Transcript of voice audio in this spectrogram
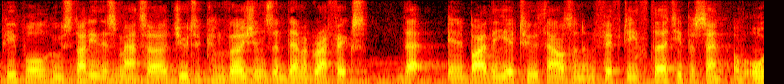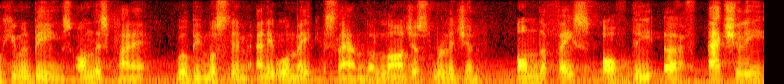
people who study this matter due to conversions and demographics that in, by the year 2050, 30% of all human beings on this planet will be Muslim and it will make Islam the largest religion on the face of the earth. Actually,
